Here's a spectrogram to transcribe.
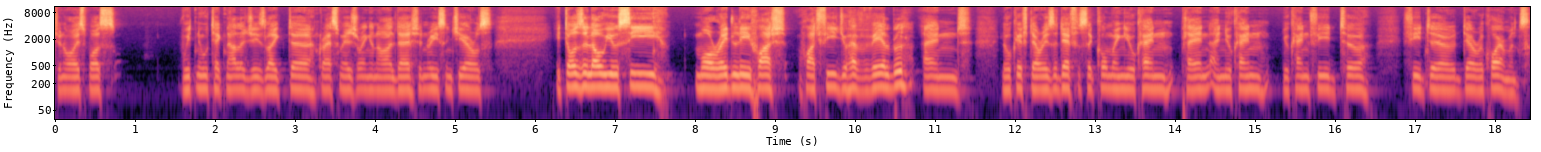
you know, I suppose with new technologies like the grass measuring and all that in recent years, it does allow you see more readily what what feed you have available. And look if there is a deficit coming you can plan and you can you can feed to feed their, their requirements.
